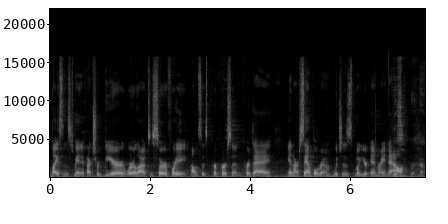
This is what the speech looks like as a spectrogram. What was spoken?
license to manufacture beer, we're allowed to serve 48 ounces per person per day in our sample room, which is what you're in right now. This- right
